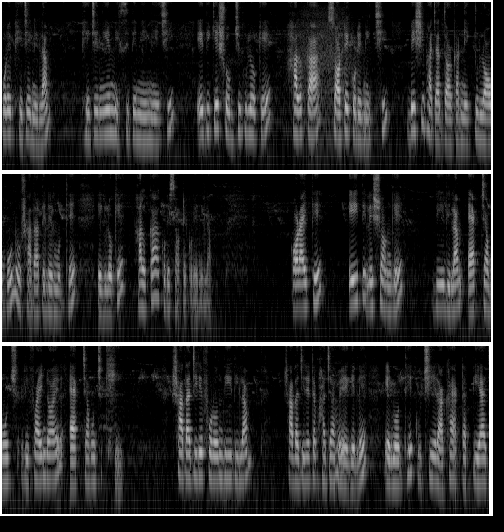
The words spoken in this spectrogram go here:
করে ভেজে নিলাম। ভেজে নিয়ে মিক্সিতে নিয়ে নিয়েছি। এদিকে সবজিগুলোকে হালকা সটে করে নিচ্ছি। বেশি ভাজার দরকার নেই, একটু লবণ ও সাদা তেলের মধ্যে এগুলোকে হালকা করে সটে করে নিলাম। কড়াইতে এই তেলের সঙ্গে দিয়ে দিলাম এক চামচ রিফাইন্ড অয়েল, এক চামচ ঘি। সাদা জিরে ফোড়ন দিয়ে দিলাম। সাদা জিরেটা ভাজা হয়ে গেলে এর মধ্যে কুচিয়ে রাখা একটা পেঁয়াজ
